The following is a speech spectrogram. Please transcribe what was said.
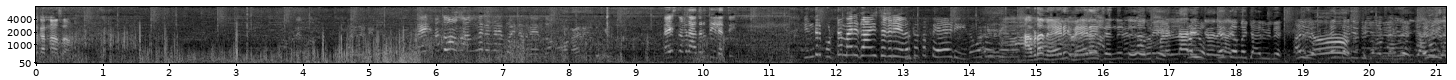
ഈ- കന്നാസാണ് നമ്മുടെ അതിർത്തിയിലെത്തി. എന്തൊരു പൊട്ടന്മാര് ഗായ്സ് ഇവർ ഇവർക്കൊക്കെ പേടി. അവിടെ മേളി മേളി ചെന്നിട്ട് ഉറുത്തി, അയ്യോ എന്റെ അമ്മയ്ക്ക് ആരുമില്ലേ? അയ്യോ എന്റെ അനിയത്തിക്ക് ആരുമില്ലേ? എനിക്ക്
